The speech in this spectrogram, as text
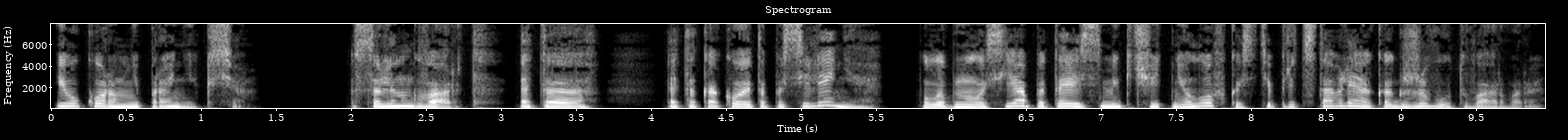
и укором не проникся. «Соленгвард, это... это какое-то поселение?» — улыбнулась я, пытаясь смягчить неловкость и представляя, как живут варвары.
